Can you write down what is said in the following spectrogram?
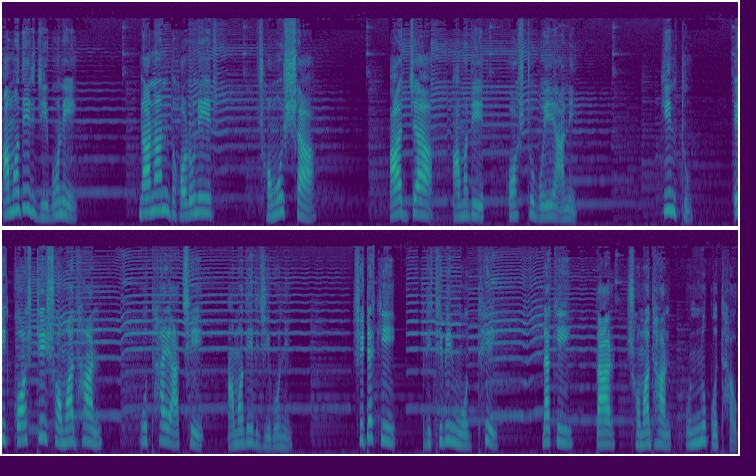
আমাদের জীবনে নানান ধরনের সমস্যা আজ যা আমাদের কষ্ট বয়ে আনে। কিন্তু এই কষ্টের সমাধান কোথায় আছে আমাদের জীবনে? সেটা কি পৃথিবীর মধ্যে নাকি তার সমাধান অন্য কোথাও।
